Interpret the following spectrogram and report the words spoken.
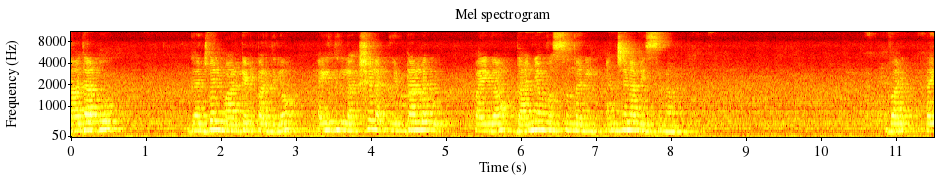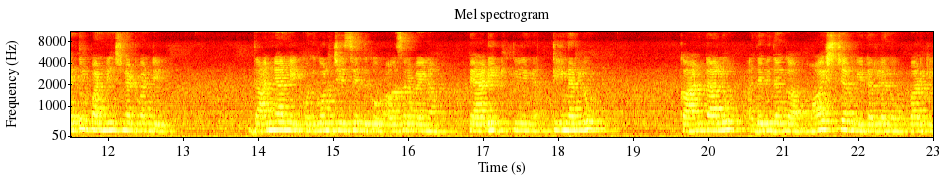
దాదాపు గజ్వెల్ మార్కెట్ పరిధిలో ఐదు లక్షల క్వింటాళ్ళకు పైగా ధాన్యం వస్తుందని అంచనా వేస్తున్నాం. వారి రైతులు పండించినటువంటి ధాన్యాన్ని కొనుగోలు చేసేందుకు అవసరమైన ప్యాడీ క్లీనర్ క్లీనర్లు కాంటాలు అదేవిధంగా మాయిశ్చర్ మీటర్లను వారికి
